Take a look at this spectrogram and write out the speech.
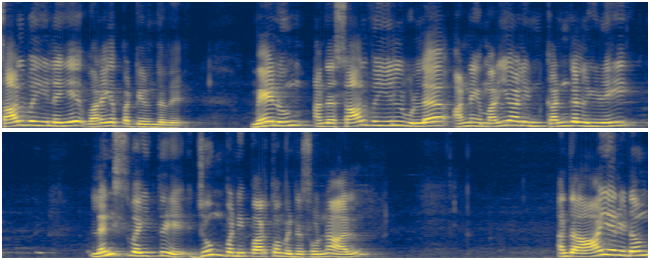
சால்வையிலேயே வரையப்பட்டிருந்தது. மேலும் அந்த சால்வையில் உள்ள அன்னை மரியாளின் கண்களிலே லென்ஸ் வைத்து ஜூம் பண்ணி பார்த்தோம் என்று சொன்னால் அந்த ஆயரிடம்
